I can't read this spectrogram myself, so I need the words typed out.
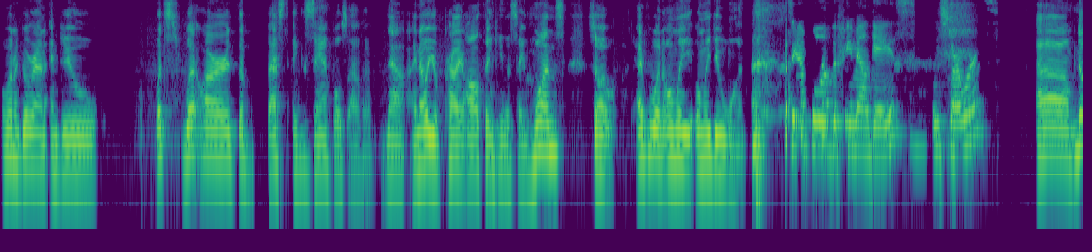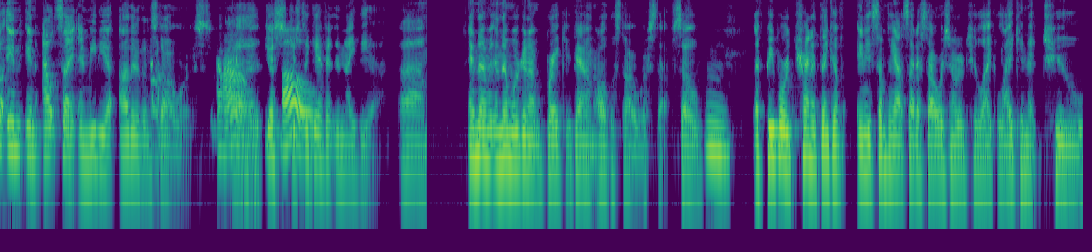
want to go around and do what's what are the best examples of it. Now, I know you're probably all thinking the same ones, so everyone only only do one. Example of the female gaze in Star Wars. Um, no, in in outside and media other than Star Wars, oh. uh, just oh. just to oh. give it an idea. Um, and then and then we're gonna break it down all the Star Wars stuff. So mm. if people were trying to think of any something outside of Star Wars in order to like liken it to,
